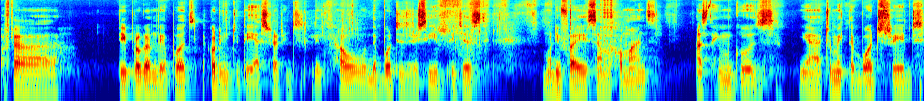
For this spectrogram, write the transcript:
after they program their bots according to their strategy like how the bot is received they just modify some commands as time goes. Yeah, to make the board trade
